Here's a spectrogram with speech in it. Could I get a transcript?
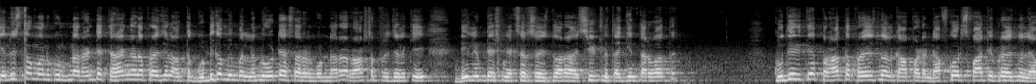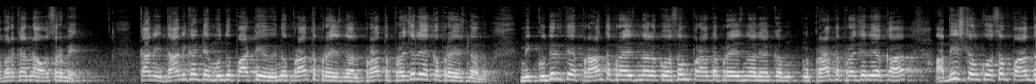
గెలుస్తామనుకుంటున్నారంటే తెలంగాణ ప్రజలు అంత గుడ్డిగా మిమ్మల్ని నమ్మి ఓటేస్తారనుకుంటున్నారా? రాష్ట్ర ప్రజలకి డీలిమిటేషన్ ఎక్సర్సైజ్ ద్వారా సీట్లు తగ్గిన తర్వాత? కుదిరితే ప్రాంత ప్రయోజనాలు కాపాడండి. కోర్స్ పార్టీ ప్రయోజనాలు ఎవరికన్నా అవసరమే. కానీ దానికంటే ముందు పార్టీ ఎన్నో ప్రాంత ప్రయోజనాలు ప్రాంత ప్రజల యొక్క ప్రయోజనాలు. మీకు కుదిరితే ప్రాంత ప్రయోజనాల కోసం ప్రాంత ప్రయోజనాల యొక్క ప్రాంత ప్రజల యొక్క అభీష్టం కోసం ప్రాంత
